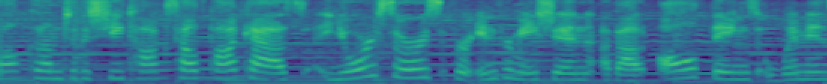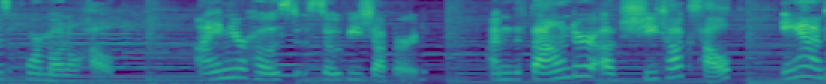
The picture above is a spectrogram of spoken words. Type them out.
welcome to the She Talks Health podcast, your source for information about all things women's hormonal health. I am your host, Sophie Shepard. I'm the founder of She Talks Health and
